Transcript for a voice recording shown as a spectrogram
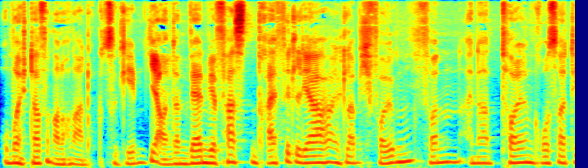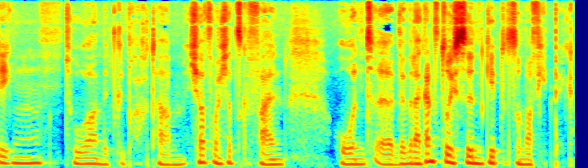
um euch davon auch noch einen Eindruck zu geben. Ja, und dann werden wir fast ein Dreivierteljahr, glaube ich, Folgen von einer tollen, großartigen Tour mitgebracht haben. Ich hoffe, euch hat's gefallen. Und äh, wenn wir da ganz durch sind, gebt uns nochmal Feedback.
